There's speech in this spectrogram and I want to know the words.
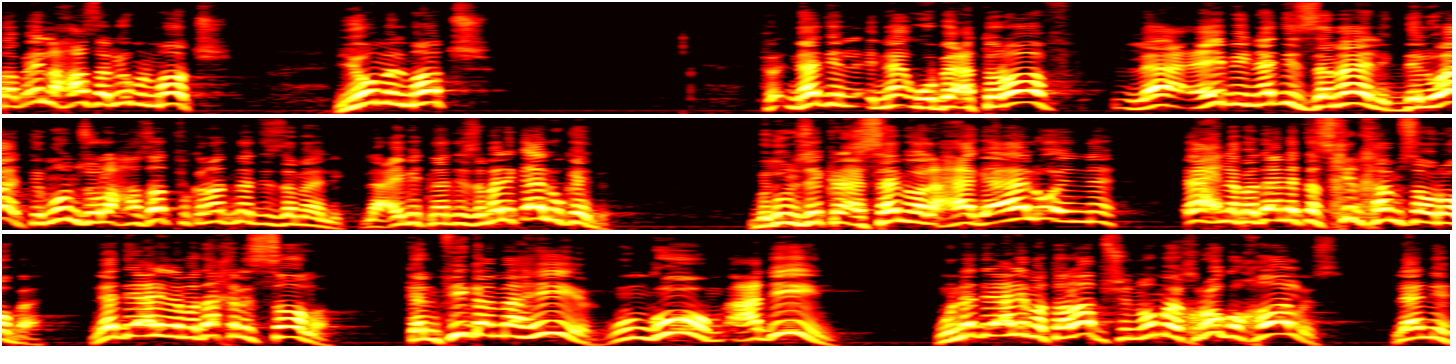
طب إيه اللي حصل يوم الماتش؟ يوم الماتش نادي وباعتراف لاعبي نادي الزمالك دلوقتي منذ لحظات في قناة نادي الزمالك. لاعيبه نادي الزمالك قالوا كده. بدون ذكر أسامي ولا حاجة قالوا إن إحنا بدأنا تسخين خمسة وربع. النادي الأهلي لما دخل الصالة كان في جماهير ونجوم قاعدين والنادي الأهلي ما طلبش إن هم يخرجوا خالص لأن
